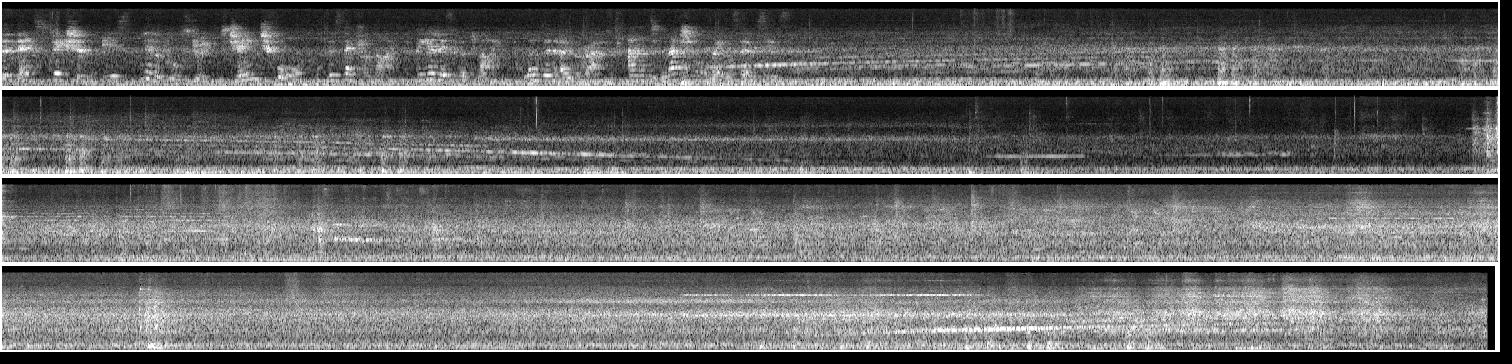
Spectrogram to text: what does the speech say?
The next station is Liverpool Street. Change for the Central Line, the Elizabeth Line, London Overground, and National Rail Services.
